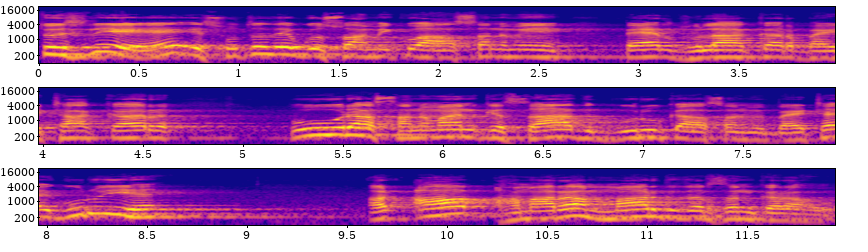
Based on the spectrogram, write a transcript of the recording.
तो इसलिए इस सुतदेव गोस्वामी को आसन में पैर धुलाकर बैठा कर पूरा सम्मान के साथ गुरु का आसन में बैठा है गुरु ही है। और आप हमारा मार्गदर्शन कराओ।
